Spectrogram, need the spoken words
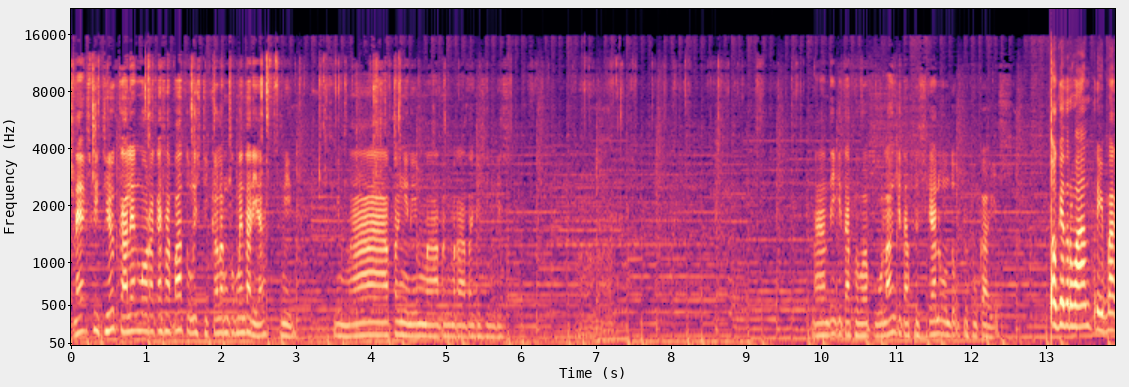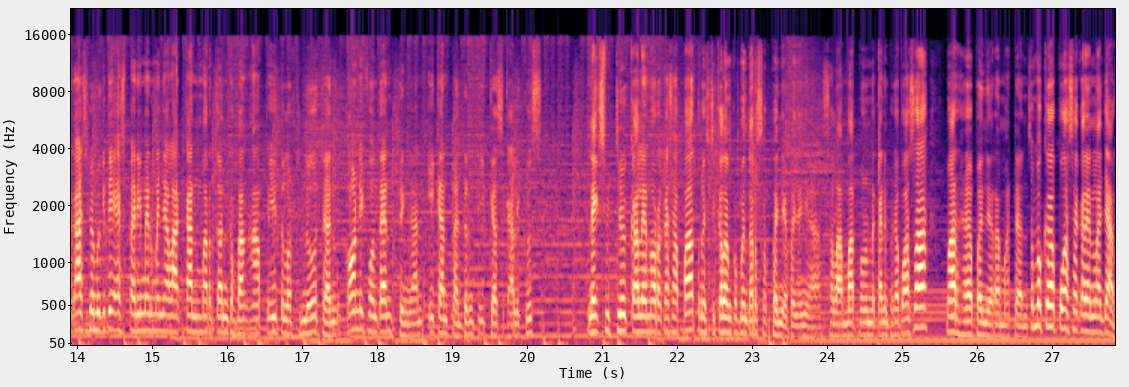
Next video kalian mau rekas apa tulis di kolom komentar ya. Nih ini matang ini matang merata di sini guys. Nanti kita bawa pulang kita bersihkan untuk berbuka guys. Oke teman, terima kasih sudah mengikuti eksperimen menyalakan mercon kembang api telur dino dan konik fonten dengan ikan bandeng tiga sekaligus. Next video kalian mau rekas apa? Tulis di kolom komentar sebanyak-banyaknya. Selamat menunaikan ibadah puasa, marhabannya Ramadan. Semoga puasa kalian lancar.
